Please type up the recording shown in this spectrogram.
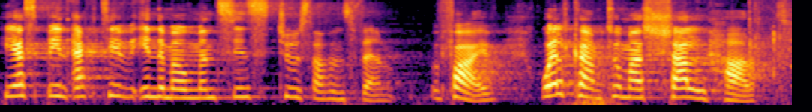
He has been active in the movement since 2005. Welcome, Thomas Schallhardt.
